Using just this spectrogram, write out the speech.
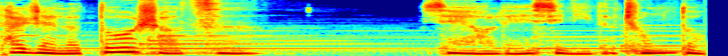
他忍了多少次想要联系你的冲动。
